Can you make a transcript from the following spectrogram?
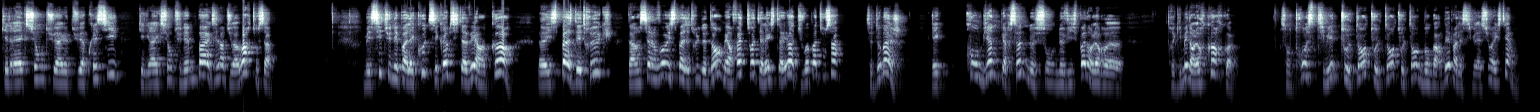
quelle réaction tu, apprécies, quelle réaction tu n'aimes pas, etc. Tu vas voir tout ça. Mais si tu n'es pas à l'écoute, c'est comme si tu avais un corps, euh, il se passe des trucs, tu as un cerveau, il se passe des trucs dedans, mais en fait, toi, tu es à l'extérieur, tu vois pas tout ça. C'est dommage. Et combien de personnes ne, vivent pas dans leur, euh, guillemets, dans leur corps, quoi? Sont trop stimulés tout le temps, tout le temps, tout le temps, bombardés par des stimulations externes.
